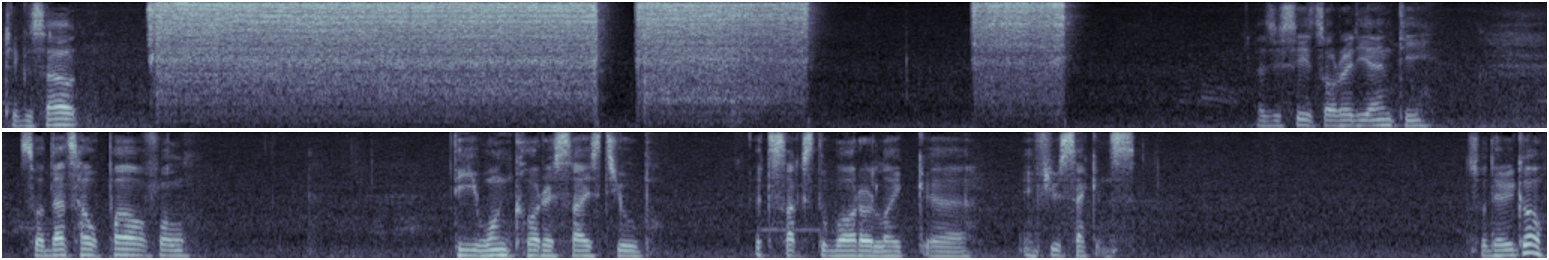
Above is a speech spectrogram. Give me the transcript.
Check this out. As you see it's already empty. So that's how powerful the one quarter size tube it sucks the water like uh, in few seconds so there you go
